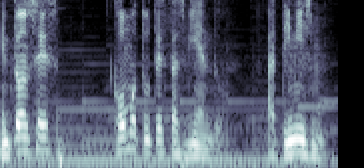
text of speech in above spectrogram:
Entonces, ¿cómo tú te estás viendo a ti mismo?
